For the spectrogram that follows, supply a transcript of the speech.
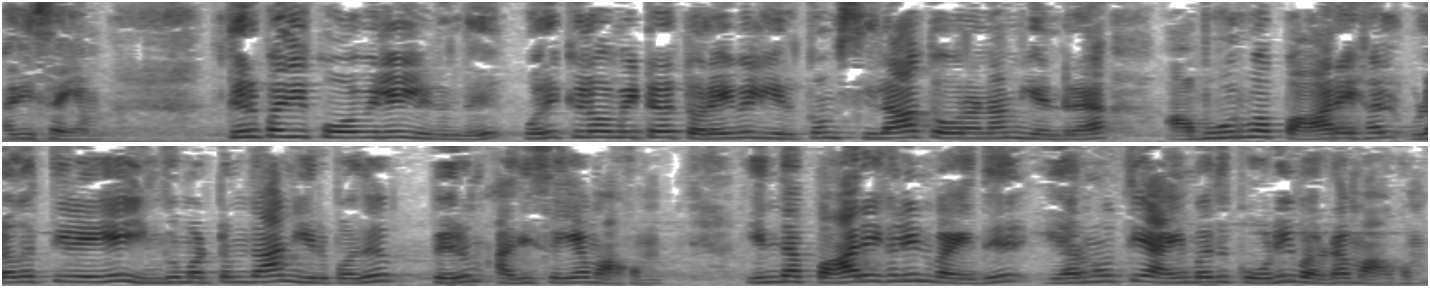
அதிசயம். திருப்பதி கோவிலில் இருந்து ஒரு கிலோமீட்டர் தொலைவில் இருக்கும் சிலா தோரணம் என்ற அபூர்வ பாறைகள் உலகத்திலேயே இங்கு மட்டும்தான் இருப்பது பெரும் அதிசயமாகும். இந்த பாறைகளின் வயது இருநூத்தி ஐம்பது கோடி வருடமாகும்.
